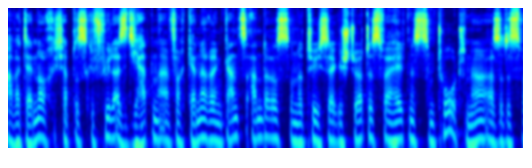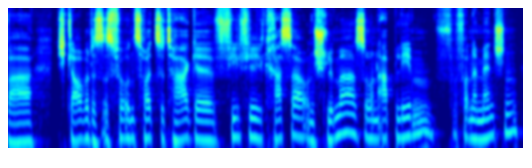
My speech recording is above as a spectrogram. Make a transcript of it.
Aber dennoch, ich habe das Gefühl, also die hatten einfach generell ein ganz anderes und natürlich sehr gestörtes Verhältnis zum Tod. Ne? Also das war, ich glaube, das ist für uns heutzutage viel, viel krasser und schlimmer, so ein Ableben von den Menschen.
